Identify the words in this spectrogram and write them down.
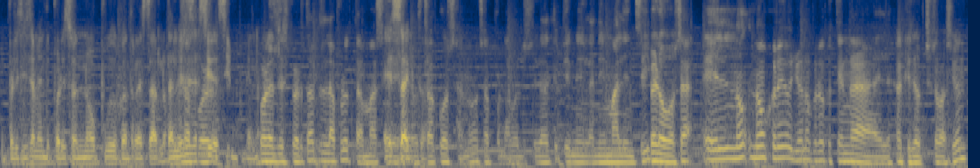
y precisamente por eso no pudo contrarrestarlo. Tal vez es por, así de simple, ¿no? Por el despertar de la fruta, más Exacto. que otra cosa, ¿no? O sea, por la velocidad que tiene el animal en sí. Pero, o sea, él no, no creo, yo no creo que tenga el haki de observación,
